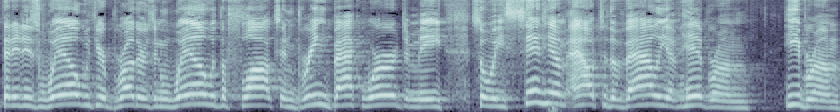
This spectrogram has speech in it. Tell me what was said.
that it is well with your brothers and well with the flocks, and bring back word to me. So he sent him out to the valley of Hebron, Hebron,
